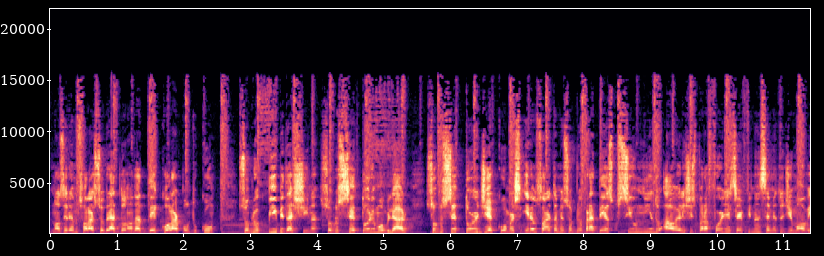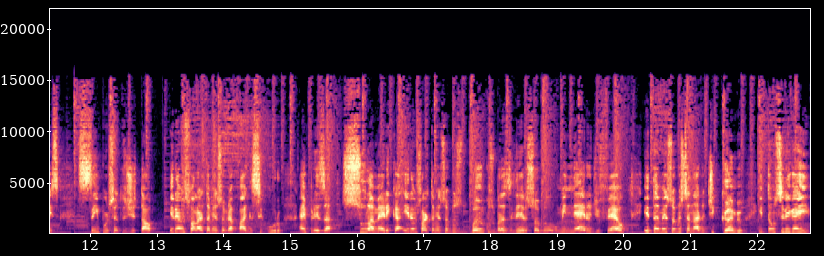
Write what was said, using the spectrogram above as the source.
nós iremos falar sobre a dona da Decolar.com, sobre o PIB da China, sobre o setor imobiliário, sobre o setor de e-commerce. Iremos falar também sobre o Bradesco se unindo ao OLX para fornecer financiamento de imóveis 100% digital. Iremos falar também sobre a PagSeguro, a empresa Sul América. Iremos falar também sobre os bancos brasileiros, sobre o minério de ferro e também sobre o cenário de câmbio. Então se liga aí!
